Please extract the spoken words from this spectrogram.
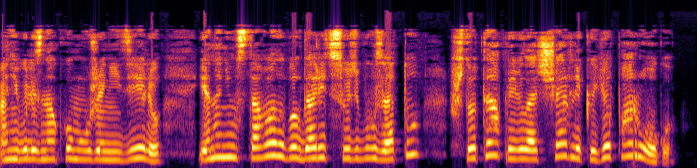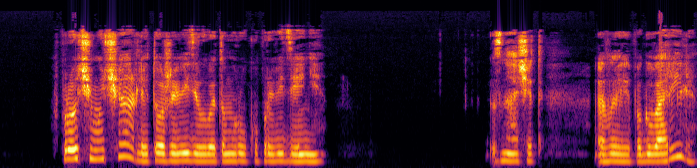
Они были знакомы уже неделю, и она не уставала благодарить судьбу за то, что та привела Чарли к ее порогу. Впрочем, и Чарли тоже видел в этом руку провидения. «Значит, вы поговорили?»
